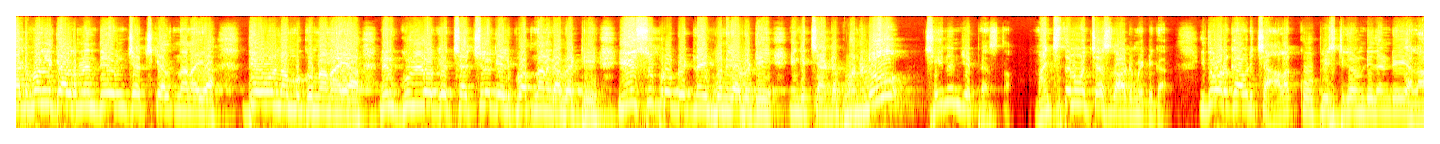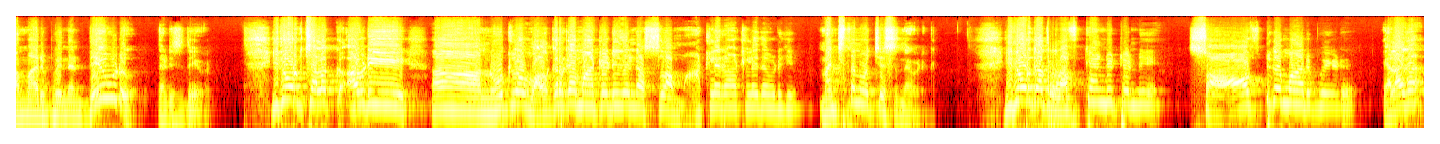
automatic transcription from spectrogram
చెడ్డ పనులకి వెళ్ళరు. నేను దేవుని చర్చికి వెళ్తున్నానయ్యా. దేవుని నమ్ముకున్నానయ్యా. నేను గుళ్ళోకి చర్చిలోకి వెళ్ళిపోతున్నాను కాబట్టి యేసుప్రభు బిడ్డను అయిపోయింది కాబట్టి ఇంక చెడ్డ పనులు చేయనని చెప్పేస్తాం. మంచితనం వచ్చేస్తుంది ఆటోమేటిక్గా ఇదివరకు ఆవిడ చాలా కోపిస్ట్గా ఉండేదండి. ఎలా మారిపోయిందండి దేవుడు. దట్ ఈస్ దేవుడు. ఇదివరకు చాలా ఆవిడ నోట్లో వల్గర్గా మాట్లాడేదండి. అసలు ఆ మాటలే రావట్లేదు ఆవిడికి. మంచితనం వచ్చేసింది ఆవిడకి. ఇదివరకు అతను రఫ్ క్యాండిడేట్ అండి. సాఫ్ట్గా మారిపోయాడు. ఎలాగా?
